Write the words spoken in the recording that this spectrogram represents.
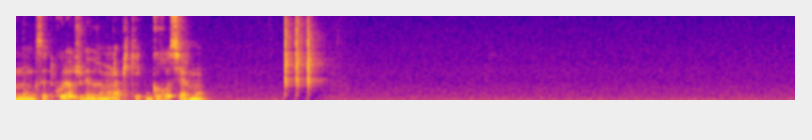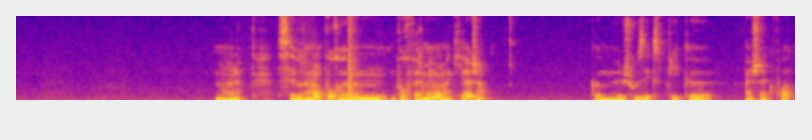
Donc cette couleur, je vais vraiment l'appliquer grossièrement. Voilà, c'est vraiment pour, euh, pour fermer mon maquillage. Hein. Comme je vous explique euh, à chaque fois.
